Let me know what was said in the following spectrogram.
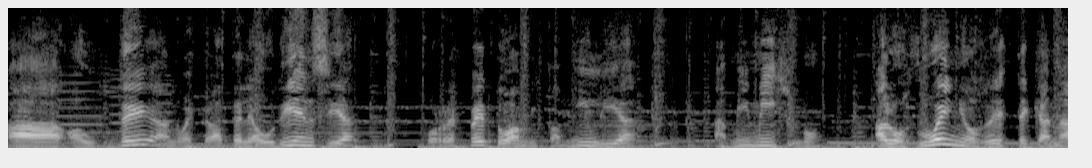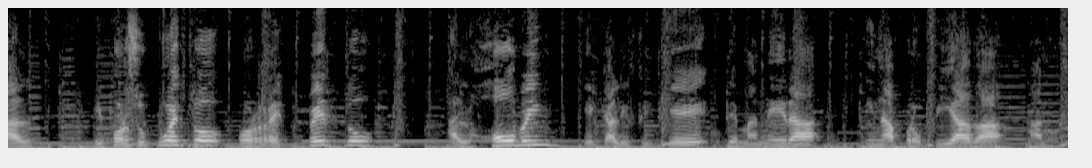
a, a usted, a nuestra teleaudiencia, por respeto a mi familia, a mí mismo, a los dueños de este canal y por supuesto por respeto al joven que califiqué de manera inapropiada anoche.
